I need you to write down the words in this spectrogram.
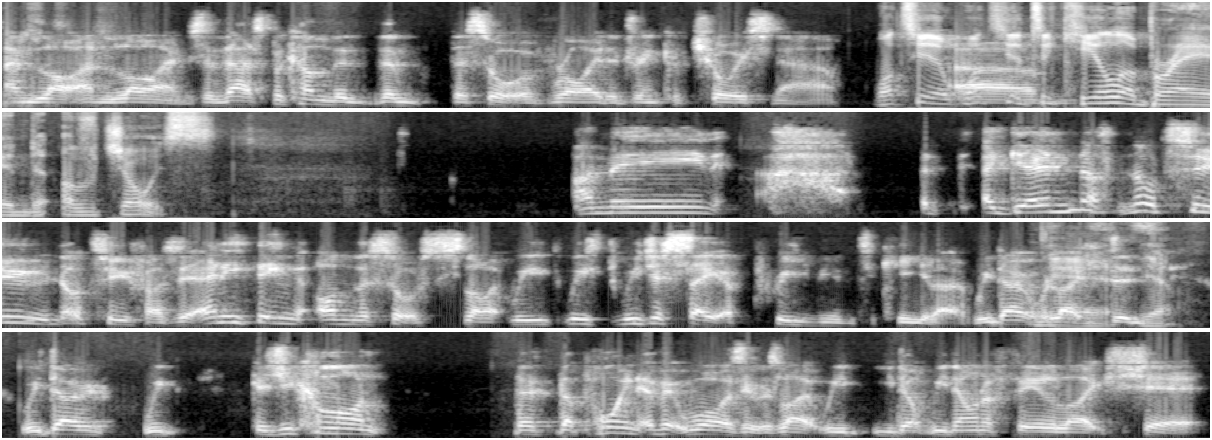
and, li- and lime. So that's become the, the the sort of rider drink of choice now. what's your what's your um, tequila brand of choice? I mean, again, not, not too not too fuzzy. Anything on the sort of slight. We we we just say a premium tequila. We don't Yeah, like to. yeah. We don't we because you can't. The the point of it was it was like we you don't we don't want to feel like shit.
